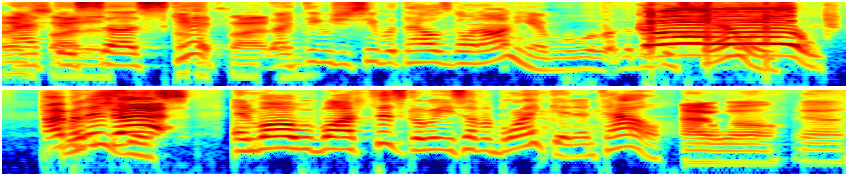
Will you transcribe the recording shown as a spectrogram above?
I'm at this uh, skit. I think we should see what the hell's going on here. What, what this fail is. Go! I'm what is chat. this? And while we watch this, go get yourself a blanket and towel. I will. Yeah.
